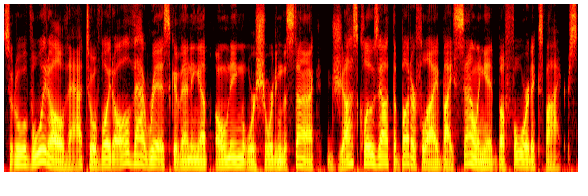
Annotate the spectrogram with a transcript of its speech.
So, to avoid all that, to avoid all that risk of ending up owning or shorting the stock, just close out the butterfly by selling it before it expires.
